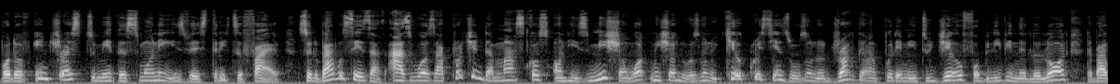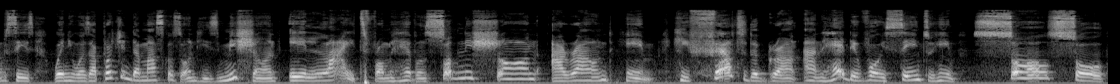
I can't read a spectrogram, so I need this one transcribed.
but of interest to me this morning is verse 3 to 5. So the Bible says that as he was approaching Damascus on his mission, what mission he was going to kill Christians, he was going to drag them and put them into jail for believing in the Lord. The Bible says when he was approaching Damascus on his mission, a light from heaven suddenly shone around him. He fell to the ground and heard a voice saying to him, Saul, Saul,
